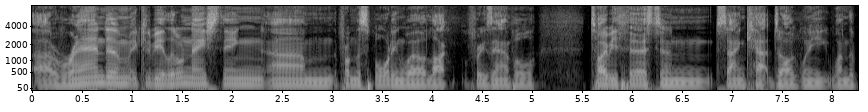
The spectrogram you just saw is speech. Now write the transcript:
uh, random. It could be a little niche thing um, from the sporting world, like for example. Toby Thurstans saying "cat dog" when he won the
